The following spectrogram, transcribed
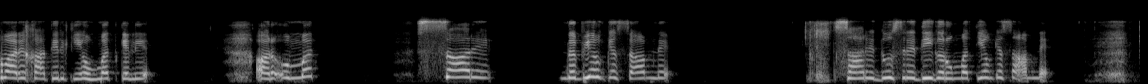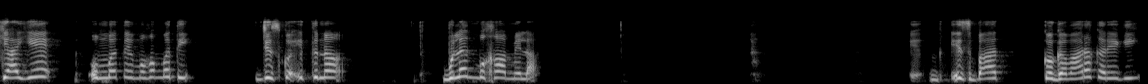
ہمارے خاطر کی امت کے لیے۔ اور امت سارے نبیوں کے سامنے، سارے دوسرے دیگر امتیوں کے سامنے، کیا یہ امت محمدی جس کو اتنا بلند مقام ملا اس بات کو گوارا کرے گی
